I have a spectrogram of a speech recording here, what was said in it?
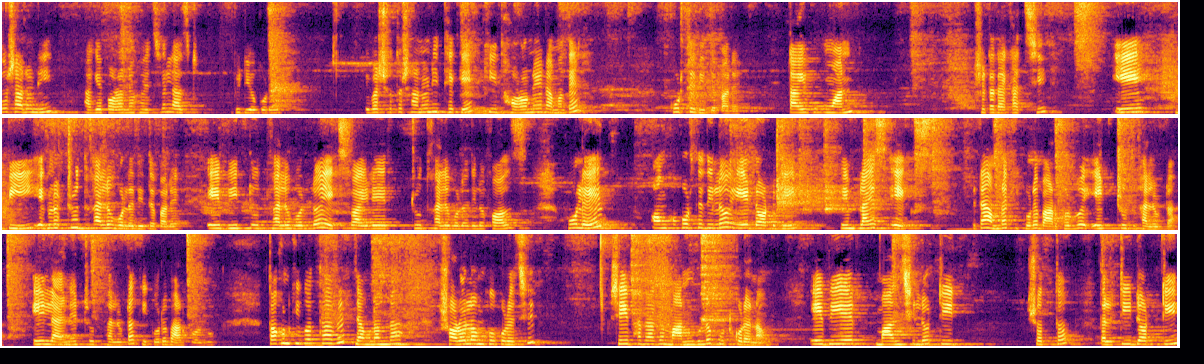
তো সারণী আগে পড়ানো হয়েছে লাস্ট ভিডিও করে। এবার সত্য সারণী থেকে কি ধরনের আমাদের করতে দিতে পারে? টাইপ ওয়ান সেটা দেখাচ্ছি। এ বি এগুলো ট্রুথ ভ্যালু বলে দিতে পারে। এ বি ট্রুথ ভ্যালু বলল এক্স ওয়াইরে ট্রুথ ভ্যালু বলে দিল ফলস হলে অঙ্ক করতে দিল A dot B implies X এটা আমরা কি করে বার করব? এর ট্রুথ ভ্যালুটা এই লাইনের ট্রুথ ভ্যালুটা কি করে বার করব। তখন কি করতে হবে? যেমন আমরা সরল অঙ্ক করেছি, সেইভাবে আগে মানগুলো পুট করে নাও। এ বি এর মান ছিল টি সত্য, তাহলে T dot T,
